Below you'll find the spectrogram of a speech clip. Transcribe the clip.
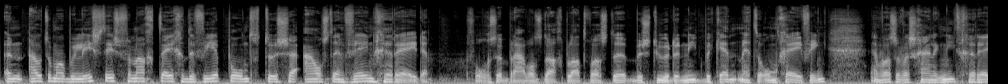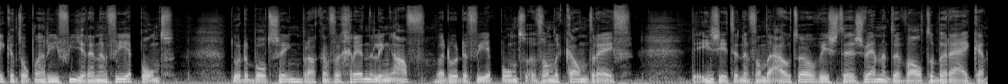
Een automobilist is vannacht tegen de veerpont tussen Aalst en Veen gereden. Volgens het Brabants Dagblad was de bestuurder niet bekend met de omgeving... en was er waarschijnlijk niet gerekend op een rivier en een veerpont. Door de botsing brak een vergrendeling af, waardoor de veerpont van de kant dreef. De inzittenden van de auto wisten zwemmend de wal te bereiken.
